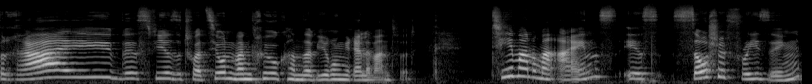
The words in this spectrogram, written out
drei bis vier Situationen, wann Kryokonservierung relevant wird. Thema Nummer eins ist Social Freezing.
